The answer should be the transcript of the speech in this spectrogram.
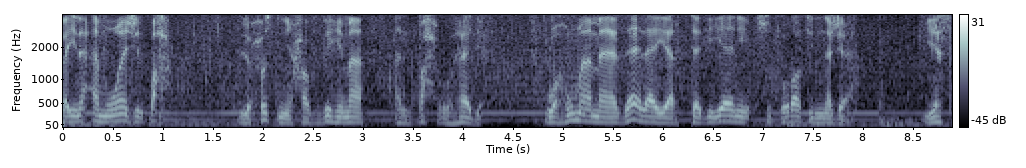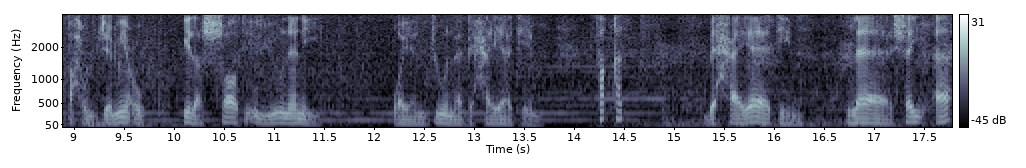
بين أمواج البحر لحسن حظهما البحر هادئ وهما ما زالا يرتديان سترات النجاة. يسبح الجميع إلى الشاطئ اليوناني وينجون بحياتهم. فقط بحياتهم لا شيء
